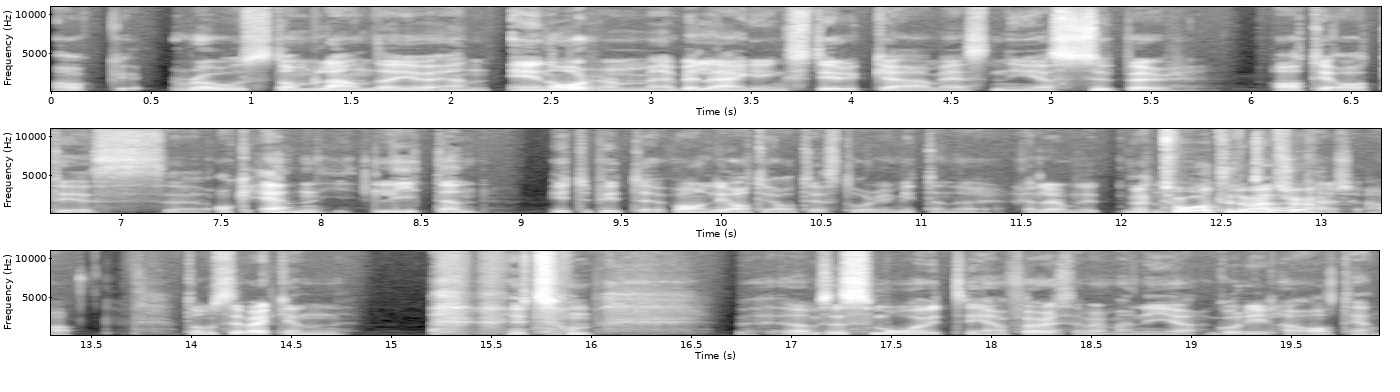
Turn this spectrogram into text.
och Rose. De landar ju en enorm belägringsstyrka med nya super AT-ATs eh, och en liten ytterpytte vanlig AT-AT står i mitten där. Eller om det Ja, två till och med två tror jag. kanske. Ja. De ser verkligen ut som, de ser små ut i jämförelse med de här nya Gorilla AT'n.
